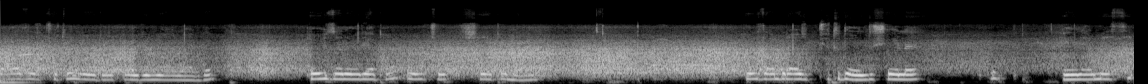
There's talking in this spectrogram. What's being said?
bazıları kötü oluyordu koyduğum yerlerde. O yüzden öyle yapamam. Öyle çok şey yapamadım. O yüzden birazcık kötü de oldu. Şöyle hop. Şu bir şey.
